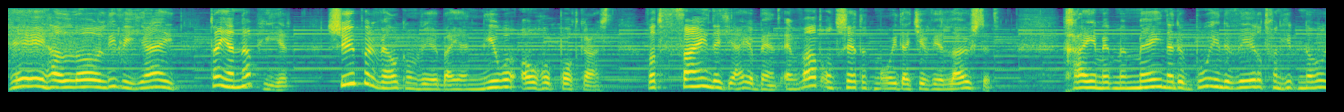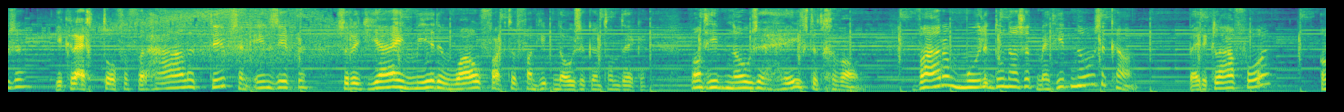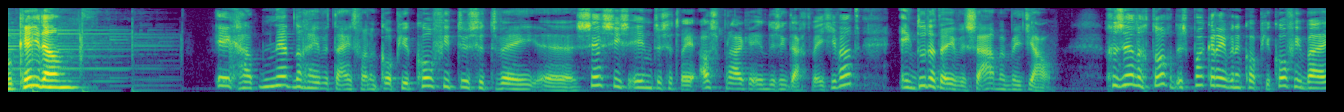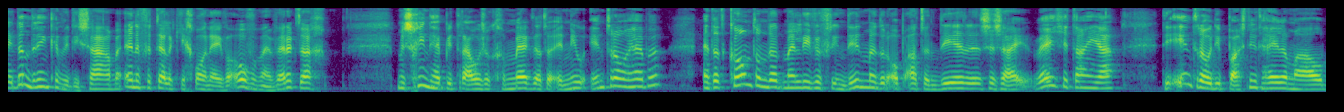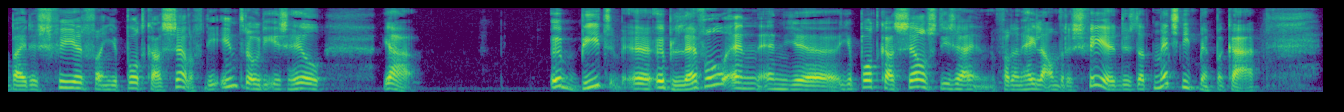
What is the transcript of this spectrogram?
Hey, hallo lieve jij. Tanja Nap hier. Super welkom weer bij een nieuwe OHO podcast. Wat fijn dat jij er bent en wat ontzettend mooi dat je weer luistert. Ga je met me mee naar de boeiende wereld van hypnose? Je krijgt toffe verhalen, tips en inzichten, zodat jij meer de wow-factor van hypnose kunt ontdekken. Want hypnose heeft het gewoon. Waarom moeilijk doen als het met hypnose kan? Ben je er klaar voor? Oké dan. Ik had net nog even tijd voor een kopje koffie tussen twee uh, sessies in, tussen twee afspraken in. Dus ik dacht, weet je wat, ik doe dat even samen met jou. Gezellig toch? Dus pak er even een kopje koffie bij, dan drinken we die samen en dan vertel ik je gewoon even over mijn werkdag. Misschien heb je trouwens ook gemerkt dat we een nieuw intro hebben. En dat komt omdat mijn lieve vriendin me erop attendeerde. Ze zei, weet je Tanja, die intro die past niet helemaal bij de sfeer van je podcast zelf. Die intro die is heel, ja, upbeat, uh, up level. En, en je, je podcast zelfs, die zijn van een hele andere sfeer. Dus dat matcht niet met elkaar.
